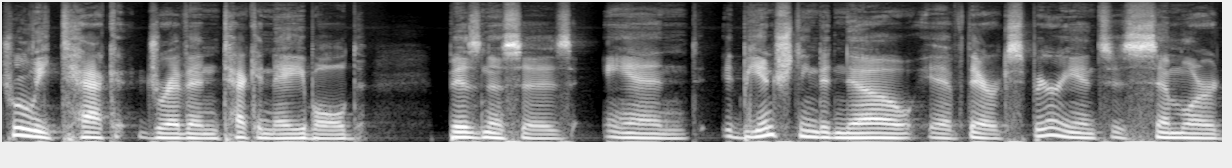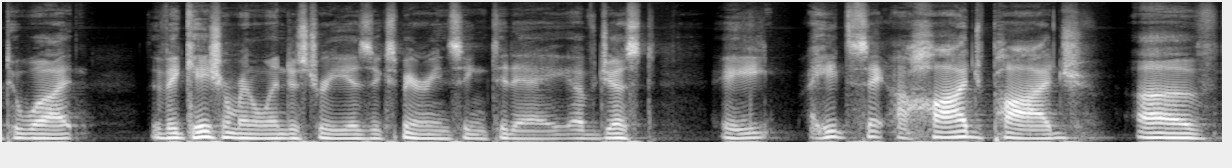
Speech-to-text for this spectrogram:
truly tech driven tech enabled businesses. And it'd be interesting to know if their experience is similar to what the vacation rental industry is experiencing today of just a I hate to say a hodgepodge of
